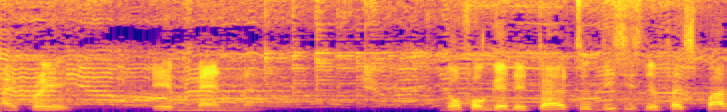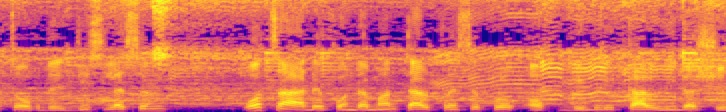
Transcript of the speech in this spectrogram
I pray, Amen. Don't forget the title. This is the first part of the, this lesson. What are the fundamental principles of biblical leadership?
